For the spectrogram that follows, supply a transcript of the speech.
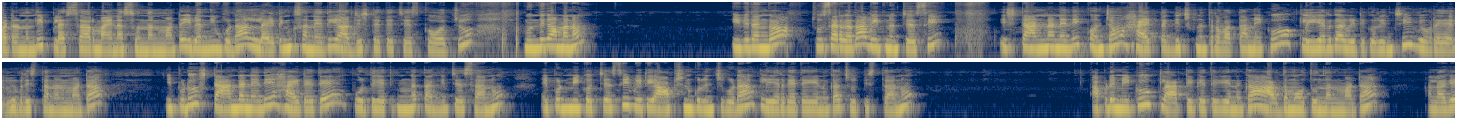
బటన్ ఉంది ప్లస్ ఆర్ మైనస్ ఉందనమాట ఇవన్నీ కూడా లైటింగ్స్ అనేది అడ్జస్ట్ అయితే చేసుకోవచ్చు. ముందుగా మనం ఈ విధంగా చూసారు కదా వీటిని వచ్చేసి ఈ స్టాండ్ అనేది కొంచెం హైట్ తగ్గించుకున్న తర్వాత మీకు క్లియర్గా వీటి గురించి వివర వివరిస్తానమాట ఇప్పుడు స్టాండ్ అనేది హైట్ అయితే పూర్తిగా ఎత్తికంగా తగ్గించేసాను ఇప్పుడు మీకు వచ్చేసి వీటి ఆప్షన్ గురించి కూడా క్లియర్గా అయితే కనుక చూపిస్తాను. అప్పుడే మీకు క్లారిటీకి అయితే కనుక అర్థమవుతుందనమాట అలాగే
